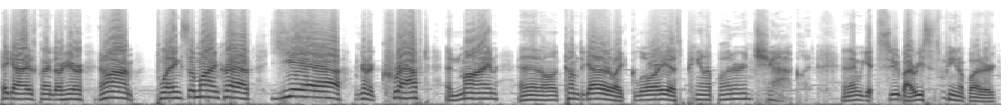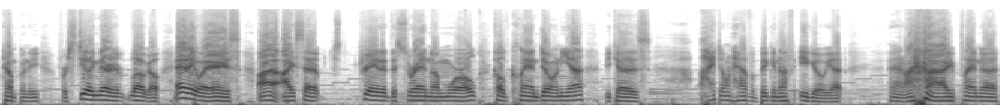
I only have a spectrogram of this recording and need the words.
Hey guys, Clandor here, and I'm playing some Minecraft! Yeah! We're gonna craft and mine, and then it'll come together like glorious peanut butter and chocolate. And then we get sued by Reese's Peanut Butter Company for stealing their logo. Anyways, I, I set, created this random world called Clandonia because I don't have a big enough ego yet. And I, I plan to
